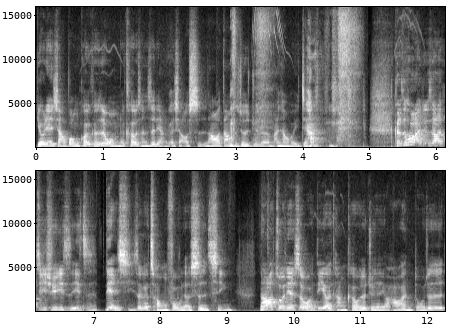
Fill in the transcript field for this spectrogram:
有点小崩溃。可是我们的课程是两个小时，然后我当时就是觉得蛮想回家。可是后来就是要继续一直一直练习这个重复的事情。然后昨天是我第二堂课，我就觉得有好很多。就是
